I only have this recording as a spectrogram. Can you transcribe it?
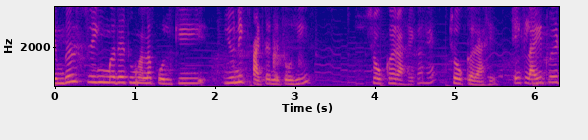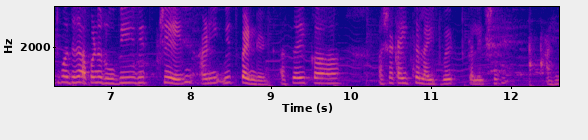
एम्ब्रल स्ट्रिंगमध्ये तुम्हाला पोलकी युनिक पॅटर्न येतो ही. चोकर आहे का हे चोकर आहे एक लाइट वेटमध्ये आपण रुबी विथ चेन आणि विथ पेंडंट असं एक अ, अशा टाईपचं लाइट वेट कलेक्शन आहे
